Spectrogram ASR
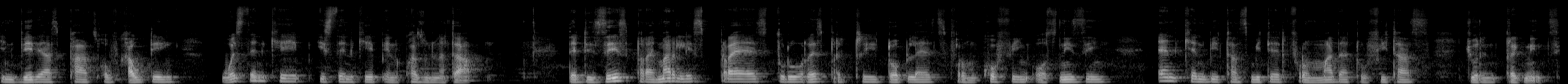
in various parts of Gauteng, Western Cape, Eastern Cape and KwaZulu-Natal. The disease primarily spreads through respiratory droplets from coughing or sneezing and can be transmitted from mother to fetus during pregnancy.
